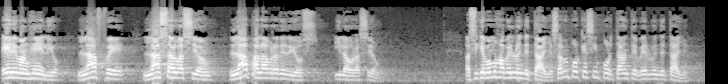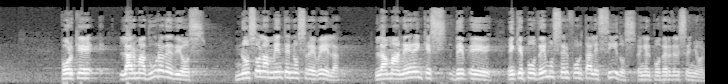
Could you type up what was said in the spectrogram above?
el Evangelio, la fe, la salvación, la palabra de Dios y la oración. Así que vamos a verlo en detalle. ¿Saben por qué es importante verlo en detalle? Porque la armadura de Dios no solamente nos revela la manera en que, eh, en que podemos ser fortalecidos en el poder del Señor,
